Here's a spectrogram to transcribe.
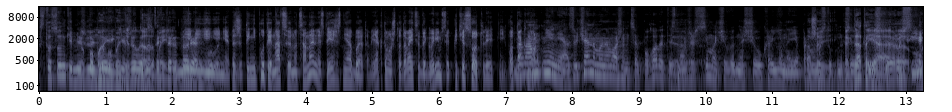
стосунки між ну, людьми, які жили на цих територіях. Не, не, не, опять же, ты не путай нацию и национальность, но я сейчас не об этом. Я к тому, що давайте договоримося 500-літній. Вот так ну, нам, Ні, ні, звичайно, ми не можемо це погодитись. Нам же всім очевидно, що Україна є правонаступницею Української Росії,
